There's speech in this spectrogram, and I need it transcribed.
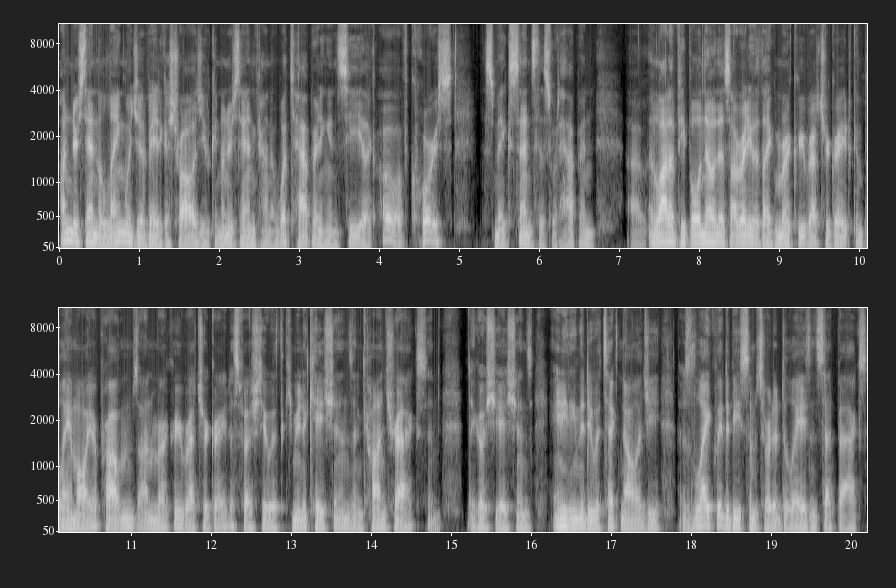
understand the language of Vedic astrology. We can understand kind of what's happening and see, like, oh, of course, this makes sense. This would happen. Uh, a lot of people know this already with like Mercury retrograde. You can blame all your problems on Mercury retrograde, especially with communications and contracts and negotiations, anything to do with technology. There's likely to be some sort of delays and setbacks.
